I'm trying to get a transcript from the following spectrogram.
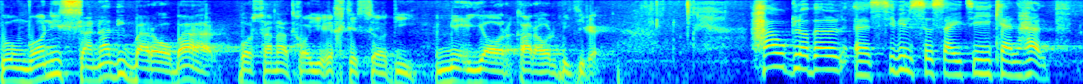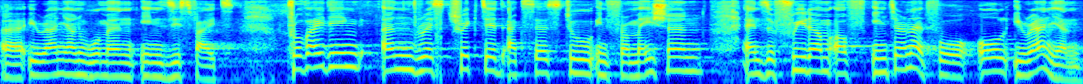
به عنوانی سندی برابر با سندهای اقتصادی معیار قرار بگیرد how global uh, civil society can help uh, Iranian women in this fight. Providing unrestricted access to information and the freedom of internet for all Iranian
